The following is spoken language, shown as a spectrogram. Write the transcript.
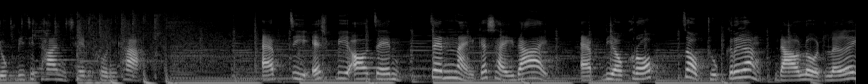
ยุคดิจิทัลเช่นคุณค่ะ แอป GHB All Gen เจนไหนก็ใช้ได้ แอปเดียวครบ จบทุกเรื่อง ดาวน์โหลดเลย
